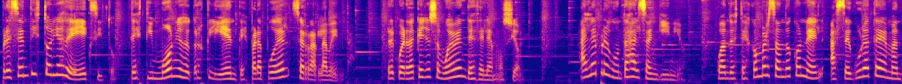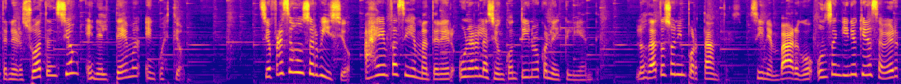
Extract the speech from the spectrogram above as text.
Presenta historias de éxito, testimonios de otros clientes para poder cerrar la venta. Recuerda que ellos se mueven desde la emoción. Hazle preguntas al sanguíneo. Cuando estés conversando con él, asegúrate de mantener su atención en el tema en cuestión. Si ofreces un servicio, haz énfasis en mantener una relación continua con el cliente. Los datos son importantes. Sin embargo, un sanguíneo quiere saber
